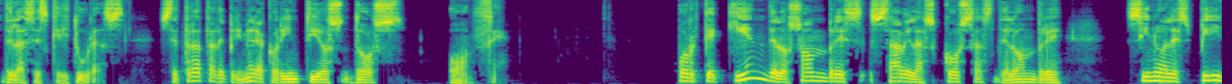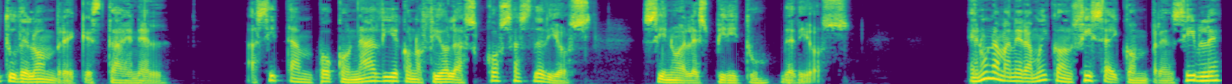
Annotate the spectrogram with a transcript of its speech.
de las Escrituras. Se trata de 1 Corintios 2, 11 porque ¿quién de los hombres sabe las cosas del hombre sino el espíritu del hombre que está en él? así tampoco nadie conoció las cosas de Dios, sino el Espíritu de Dios. En una manera muy concisa y comprensible,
